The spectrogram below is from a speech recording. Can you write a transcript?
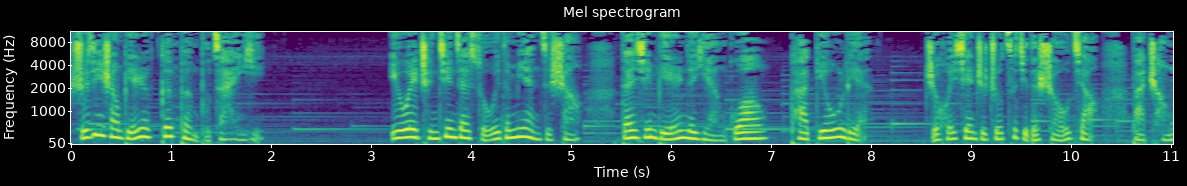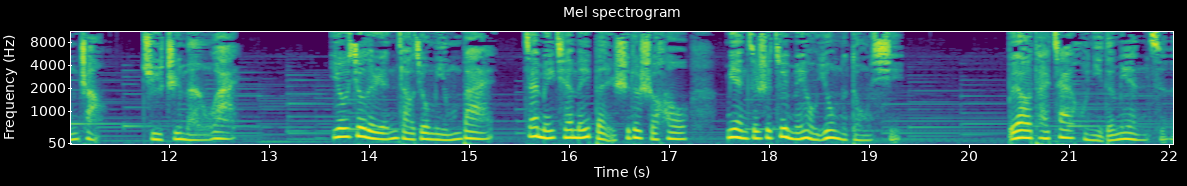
实际上别人根本不在意。一味沉浸在所谓的面子上，担心别人的眼光，怕丢脸，只会限制住自己的手脚，把成长拒之门外。优秀的人早就明白。在没钱没本事的时候，面子是最没有用的东西。不要太在乎你的面子，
